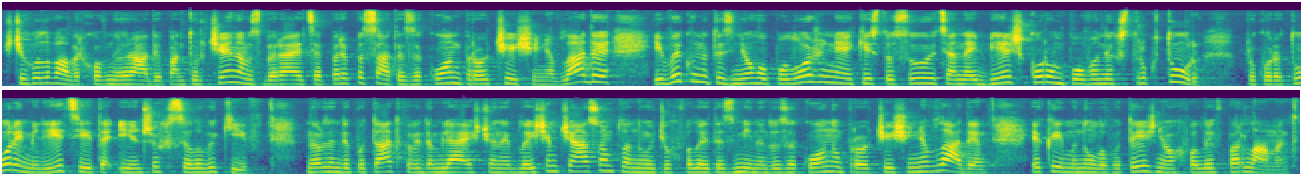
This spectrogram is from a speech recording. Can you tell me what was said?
що голова Верховної Ради пан Турчинов збирається переписати закон про очищення влади і виконати з нього положення, які стосуються найбільш корумпованих структур прокуратури, міліції та інших силовиків. Народний депутат повідомляє, що найближчим часом планують ухвалити зміни до закону про очищення влади, який минулого тижня ухвалив парламент.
